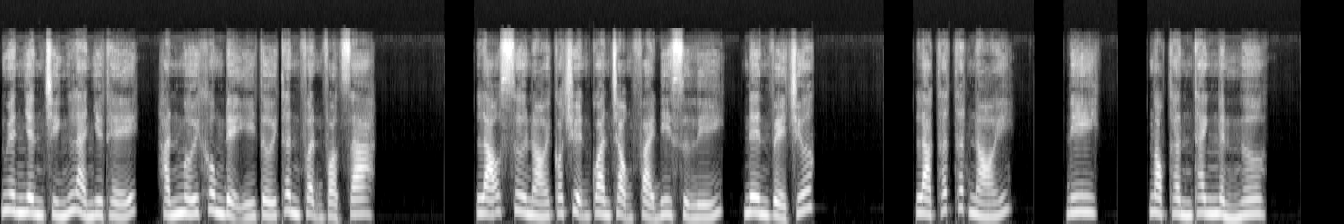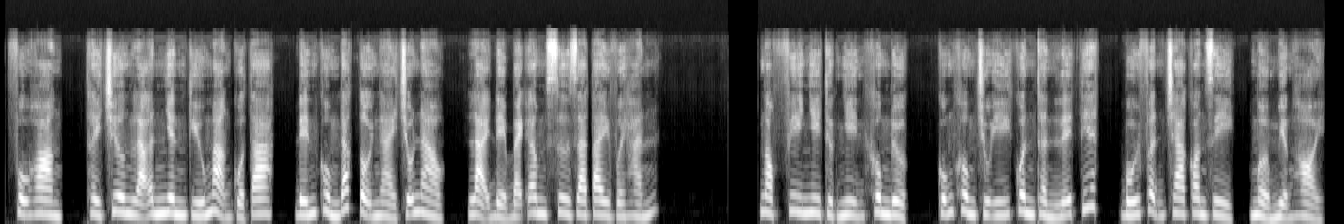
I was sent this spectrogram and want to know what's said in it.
Nguyên nhân chính là như thế, hắn mới không để ý tới thân phận vọt ra. Lão sư nói có chuyện quan trọng phải đi xử lý, nên về trước. Lạc thất thất nói, đi. Ngọc thần thanh ngẩn ngơ. Phụ hoàng, thầy Trương là ân nhân cứu mạng của ta, đến cùng đắc tội ngài chỗ nào, lại để bạch âm sư ra tay với hắn. Ngọc Phi Nhi thực nhịn không được, cũng không chú ý quân thần lễ tiết, bối phận cha con gì, mở miệng hỏi.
